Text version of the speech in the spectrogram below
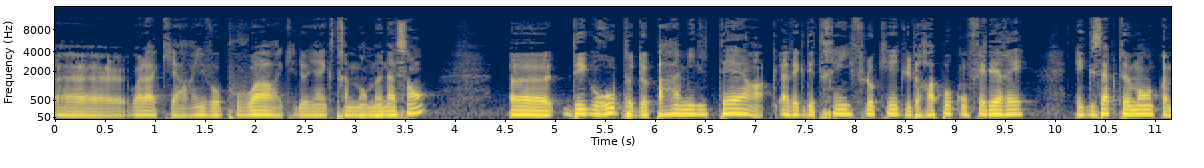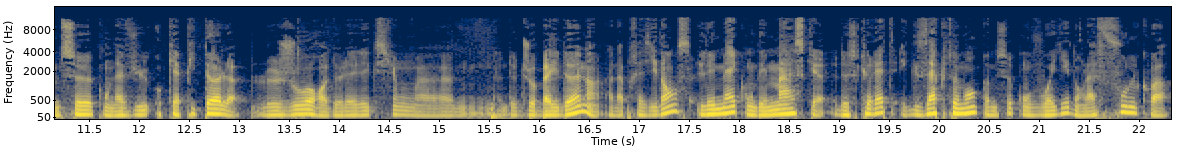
euh, voilà qui arrive au pouvoir et qui devient extrêmement menaçant. des groupes de paramilitaires avec des treillis floqués du drapeau confédéré exactement comme ceux qu'on a vus au Capitole le jour de l'élection euh, de Joe Biden à la présidence. Les mecs ont des masques de squelettes exactement comme ceux qu'on voyait dans la foule, quoi,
